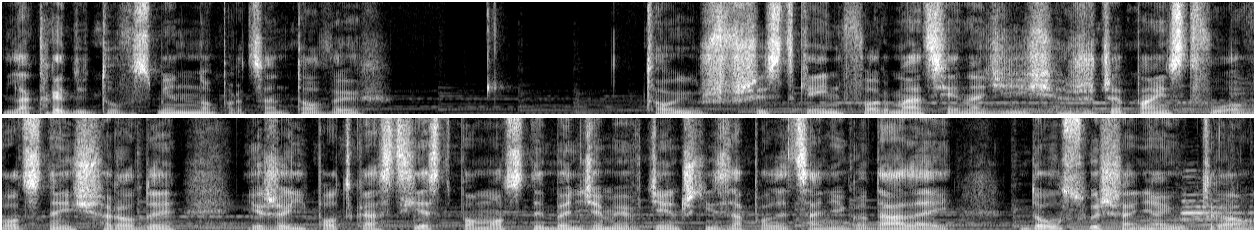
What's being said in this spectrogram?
dla kredytów zmiennoprocentowych. To już wszystkie informacje na dziś. Życzę Państwu owocnej środy. Jeżeli podcast jest pomocny, będziemy wdzięczni za polecanie go dalej. Do usłyszenia jutro.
